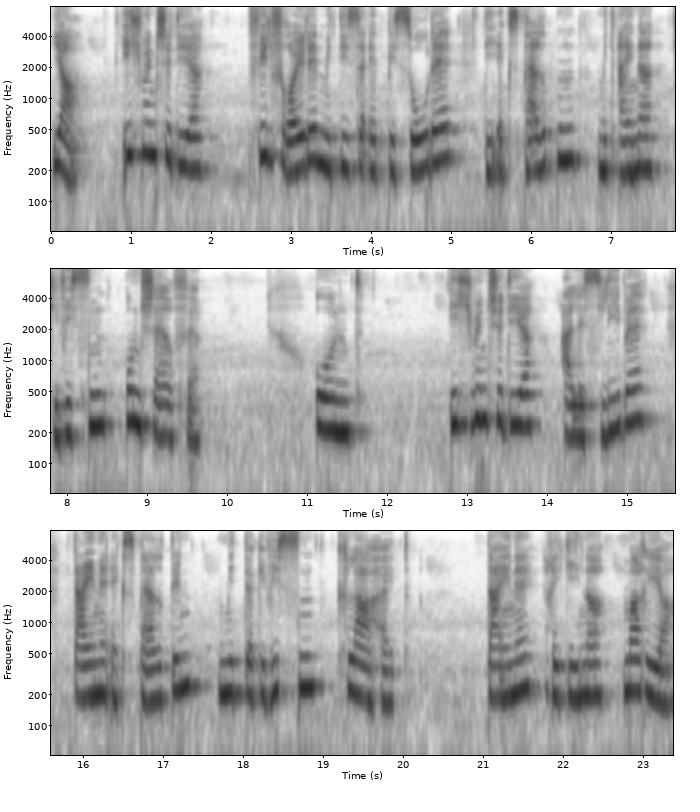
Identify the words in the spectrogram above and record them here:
Ja, ich wünsche dir viel Freude mit dieser Episode, die Experten mit einer gewissen Unschärfe. Und ich wünsche dir alles Liebe, deine Expertin mit der gewissen Klarheit. Deine Regina Maria.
